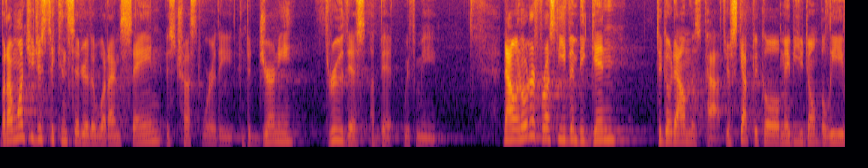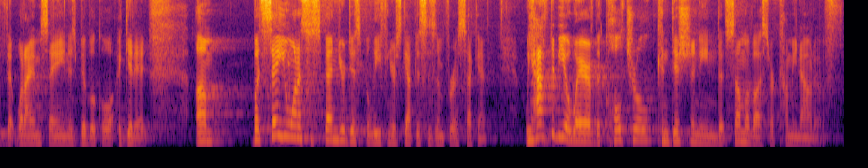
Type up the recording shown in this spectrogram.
But I want you just to consider that what I'm saying is trustworthy and to journey through this a bit with me. Now, in order for us to even begin to go down this path, you're skeptical, maybe you don't believe that what I am saying is biblical, I get it. Um, but say you want to suspend your disbelief and your skepticism for a second. We have to be aware of the cultural conditioning that some of us are coming out of.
